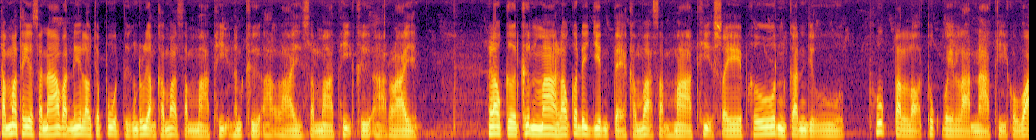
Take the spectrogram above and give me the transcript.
ธรรมเทศนาวันนี้เราจะพูดถึงเรื่องคำว่าสมาธินั้นคืออะไร สมาธิคืออะไร เราเกิดขึ้นมาเราก็ได้ยินแต่คำว่าสัมมาธิเสพขึ้นกันอยู่ทุกตลอดทุกเวลานาทีก็ว่า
